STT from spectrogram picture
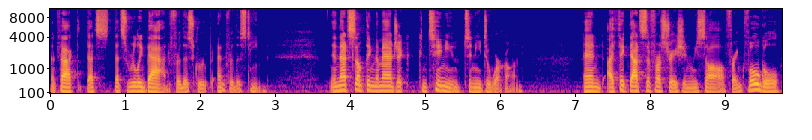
In fact, that's that's really bad for this group and for this team. And that's something the Magic continue to need to work on. And I think that's the frustration we saw Frank Vogel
